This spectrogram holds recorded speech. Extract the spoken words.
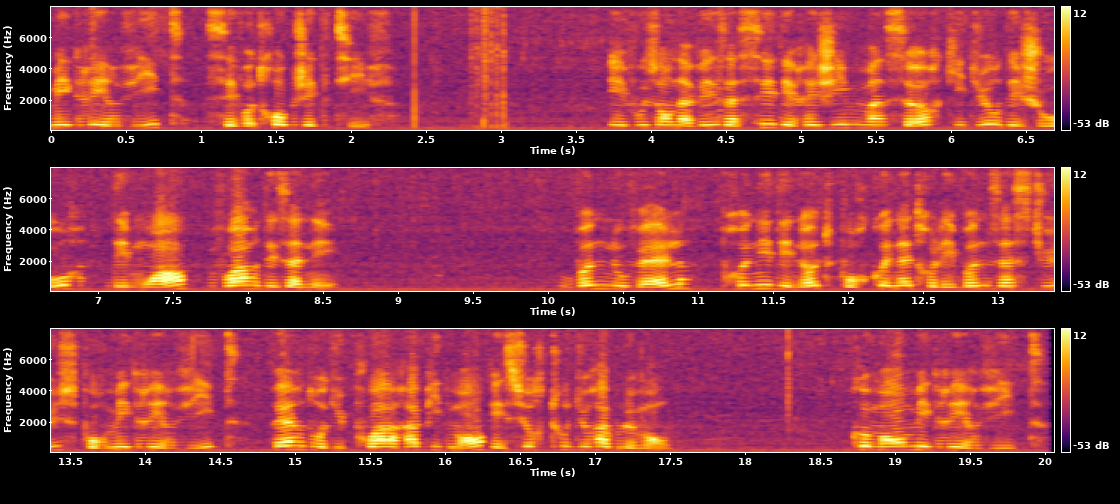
Maigrir vite, c'est votre objectif. Et vous en avez assez des régimes minceurs qui durent des jours, des mois, voire des années. Bonne nouvelle, prenez des notes pour connaître les bonnes astuces pour maigrir vite, perdre du poids rapidement et surtout durablement. Comment maigrir vite?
